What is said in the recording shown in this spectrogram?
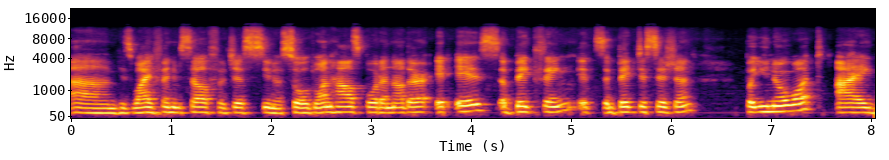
Um, his wife and himself have just, you know, sold one house, bought another. It is a big thing. It's a big decision. But you know what? I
